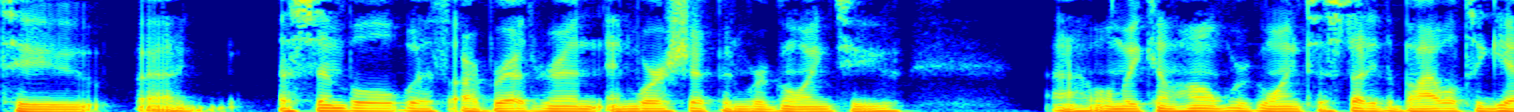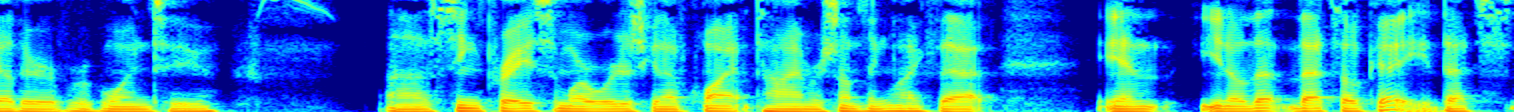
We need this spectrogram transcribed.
to uh, assemble with our brethren and worship, and we're going to uh, when we come home, we're going to study the Bible together. We're going to uh, sing praise somewhere. We're just going to have quiet time or something like that. And you know that that's okay. That's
